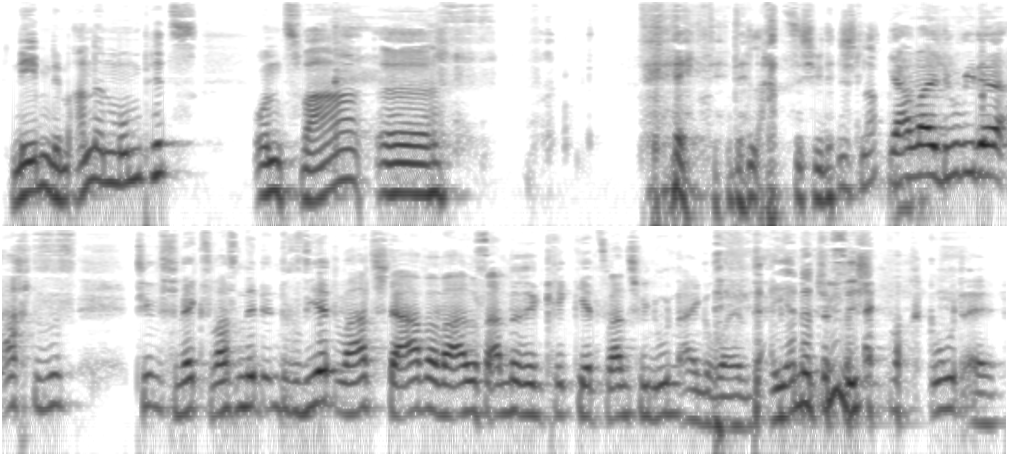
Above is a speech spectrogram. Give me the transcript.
neben dem anderen Mumpitz. Und zwar, äh, der, der lacht sich wieder schlapp. Ja, weil du wieder, ach, das ist typisch Max, was nicht interessiert, wart, sterbe, aber alles andere kriegt jetzt 20 Minuten eingeräumt. ja, natürlich. Das ist einfach gut, ey.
